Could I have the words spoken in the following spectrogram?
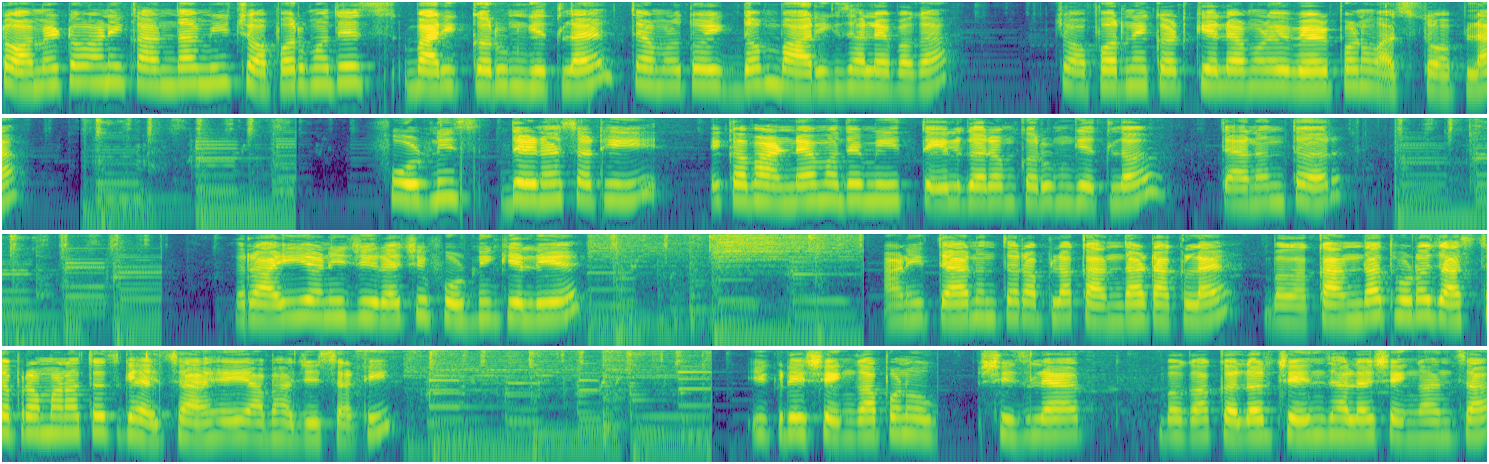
टॉमॅटो आणि कांदा मी चॉपरमध्येच बारीक करून घेतला आहे त्यामुळे तो एकदम बारीक झाला आहे बघा. चॉपरने कट केल्यामुळे वेळ पण वाचतो आपला. फोडणी देण्यासाठी एका भांड्यामध्ये मी तेल गरम करून घेतलं. त्यानंतर राई आणि जिऱ्याची फोडणी केली आहे. आणि त्यानंतर आपला कांदा टाकला आहे बघा कांदा थोडं जास्त प्रमाणातच घ्यायचा आहे या भाजीसाठी. इकडे शेंगा पण उ- शिजल्यात. बघा कलर चेंज झाला शेंगांचा.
